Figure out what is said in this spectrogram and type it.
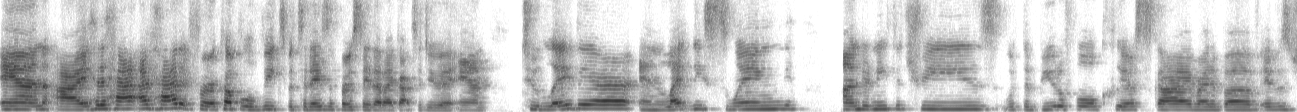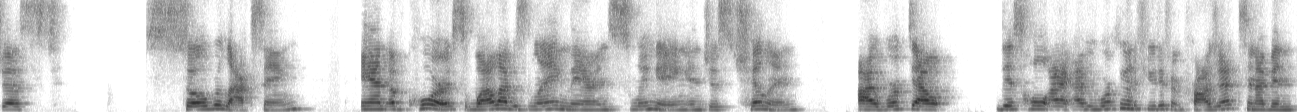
and I had had I've had it for a couple of weeks, but today's the first day that I got to do it. And to lay there and lightly swing underneath the trees with the beautiful clear sky right above. It was just so relaxing. And of course, while I was laying there and swinging and just chilling, I worked out this whole I, I'm working on a few different projects and I've been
